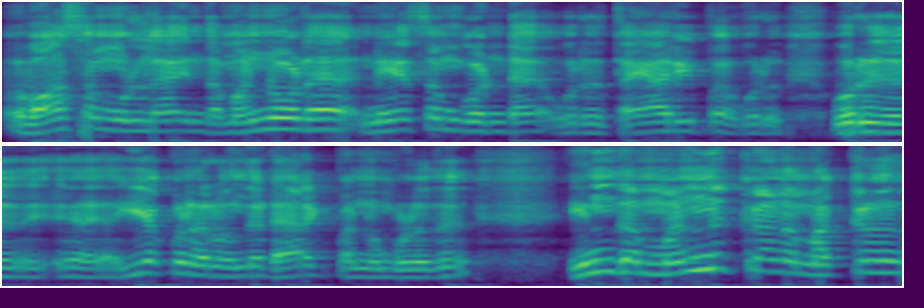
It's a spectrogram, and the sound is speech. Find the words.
வாசம் உள்ள இந்த மண்ணோட நேசம் கொண்ட ஒரு தயாரிப்பை ஒரு ஒரு இயக்குனர் வந்து டைரக்ட் பண்ணும் பொழுது இந்த மண்ணுக்கான மக்கள்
